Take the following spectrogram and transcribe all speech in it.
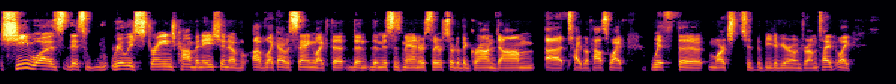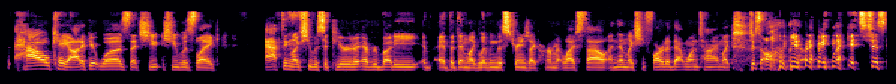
she was this really strange combination of, of like I was saying, like the, the, the Mrs. Manners, they're sort of the grand dame, uh, type of housewife with the march to the beat of your own drum type. Like how chaotic it was that she, she was like, acting like she was superior to everybody, eh, but then like living this strange like hermit lifestyle. And then like she farted that one time, like just all, you know what I mean? Like it's just,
